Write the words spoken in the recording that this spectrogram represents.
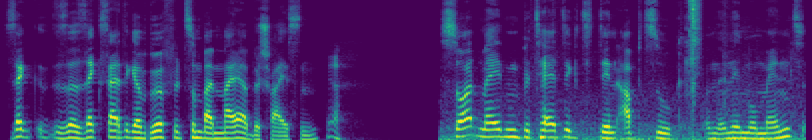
sech, das ist ein sechsseitiger Würfel zum beim Meier bescheißen. Ja. Sword Maiden betätigt den Abzug und in dem Moment,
